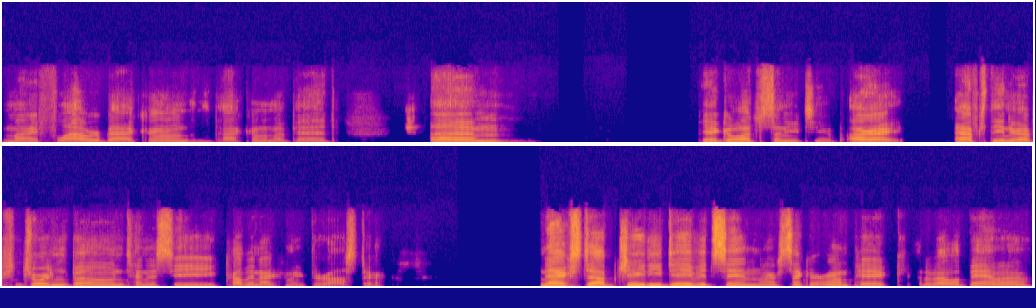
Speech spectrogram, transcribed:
my flower background in the background of my bed. Um, yeah, go watch this on YouTube. All right. After the interruption, Jordan Bone, Tennessee, probably not gonna make the roster. Next up, JD Davison, our second round pick out of Alabama.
